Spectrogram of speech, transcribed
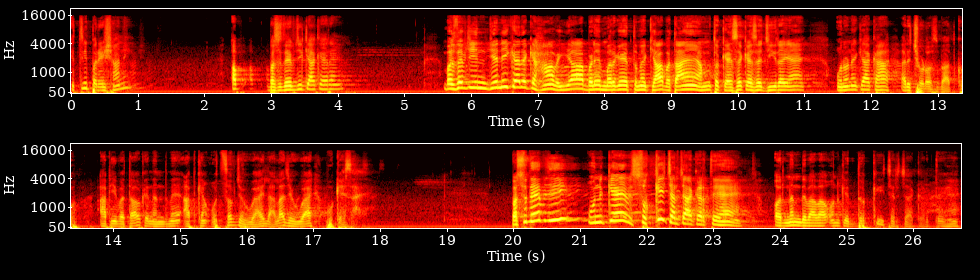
इतनी परेशानी। अब वसुदेव जी क्या कह रहे हैं? बसदेव जी, ये नहीं कह रहे कि हाँ भैया, बड़े मर गए, तुम्हें क्या बताएँ? हम तो कैसे कैसे जी रहे हैं? उन्होंने क्या कहा? अरे छोड़ो उस बात को। आप ये बताओ कि नंद में आपके यहाँ उत्सव जो हुआ है, लाला जो हुआ है, वो कैसा है? वसुदेव जी, उनके सुख की चर्चा करते हैं और नंद बाबा उनके दुख की चर्चा करते हैं।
